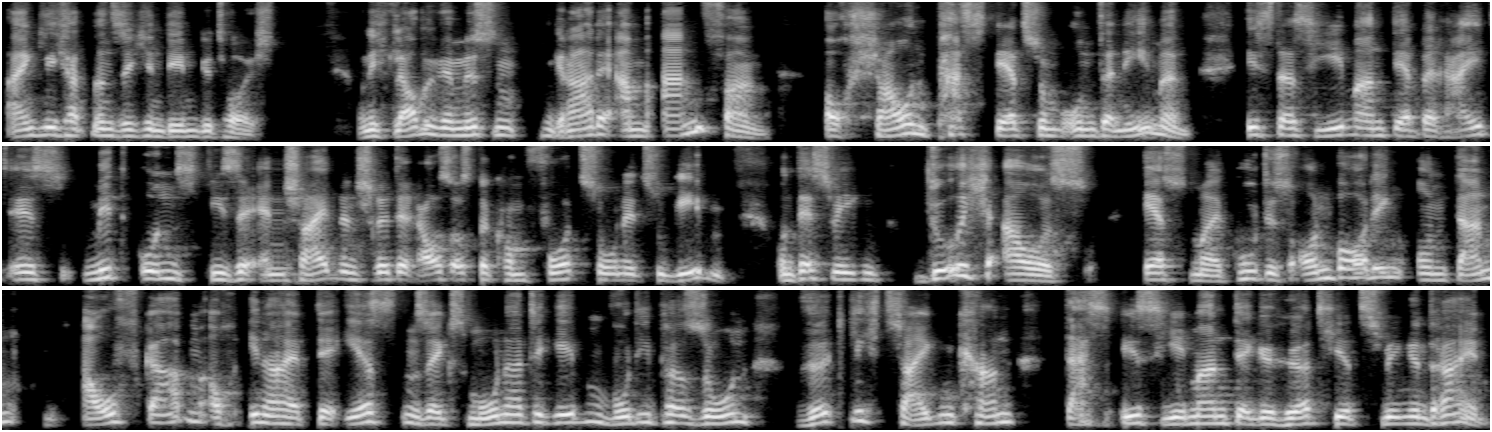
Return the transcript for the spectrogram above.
eigentlich hat man sich in dem getäuscht. Und ich glaube, wir müssen gerade am Anfang auch schauen, passt der zum Unternehmen? Ist das jemand, der bereit ist, mit uns diese entscheidenden Schritte raus aus der Komfortzone zu geben? Und deswegen durchaus erstmal gutes Onboarding und dann Aufgaben auch innerhalb der ersten sechs Monate geben, wo die Person wirklich zeigen kann, das ist jemand, der gehört hier zwingend rein.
